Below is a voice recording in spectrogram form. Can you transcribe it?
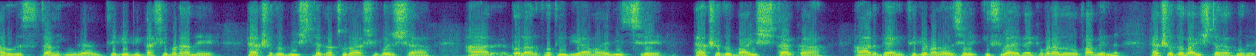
আর ওয়েস্টার্ন ইউনিয়ন থেকে বিকাশে পাঠালে একশত বিশ টাকা চুরাশি পয়সা, আর ডলার প্রতি রিয়া মানি দিচ্ছে একশত বাইশ টাকা, আর ব্যাংক থেকে বাংলাদেশের ইসলামী ব্যাংকে পাঠালেও পাবেন একশত বাইশ টাকা করে।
